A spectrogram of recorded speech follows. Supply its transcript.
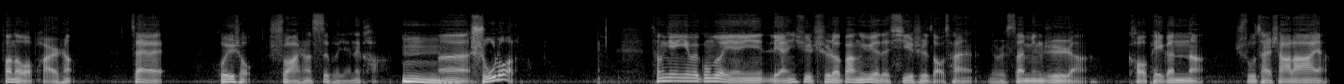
放到我盘上，再回首刷上四块钱的卡。嗯嗯熟络了。曾经因为工作原因，连续吃了半个月的西式早餐，就是三明治啊、烤培根呐、蔬菜沙拉呀、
